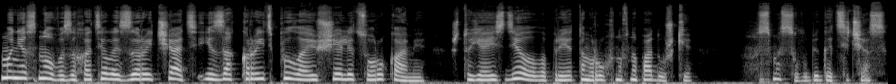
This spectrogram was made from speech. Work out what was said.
Мне снова захотелось зарычать и закрыть пылающее лицо руками, что я и сделала, при этом рухнув на подушке. Смысл убегать сейчас?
